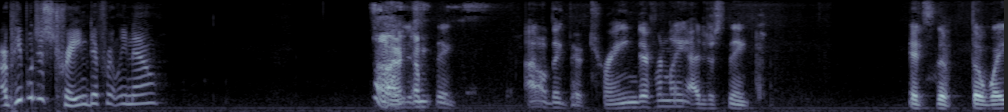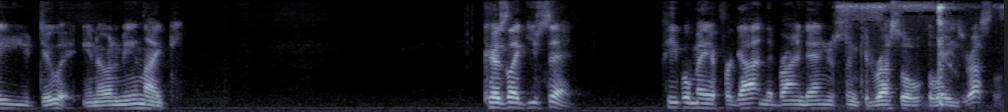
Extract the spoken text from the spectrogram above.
Are people just trained differently now? I just think I don't think they're trained differently. I just think it's the the way you do it. You know what I mean? Like, because like you said, people may have forgotten that Bryan Danielson could wrestle the way he's wrestling,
